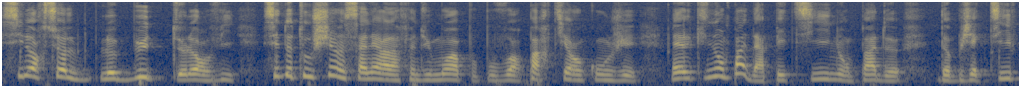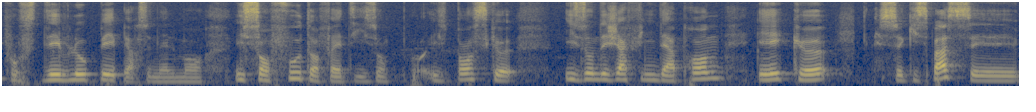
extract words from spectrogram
si leur seul le but de leur vie, c'est de toucher un salaire à la fin du mois pour pouvoir partir en congé, mais qu'ils n'ont pas d'appétit, n'ont pas d'objectif pour se développer personnellement, ils s'en foutent en fait. Ils pensent qu'ils ont déjà fini d'apprendre et que ce qui se passe, c'est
